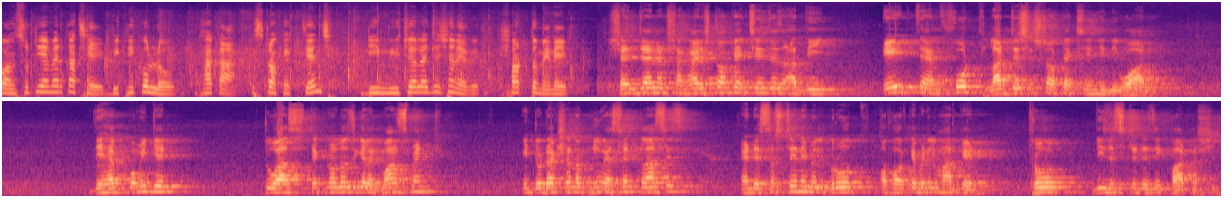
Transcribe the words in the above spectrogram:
কনসোর্টিয়ামের কাছে বিক্রি করল ঢাকা স্টক এক্সচেঞ্জ ডিমিউচুয়ালাইজেশনের শর্ত মেনে Shenzhen and Shanghai stock exchanges are the eighth and fourth largest stock exchange in the world. They have committed to us technological advancement, introduction of new asset classes, and a sustainable growth of our capital market through these strategic partnership.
